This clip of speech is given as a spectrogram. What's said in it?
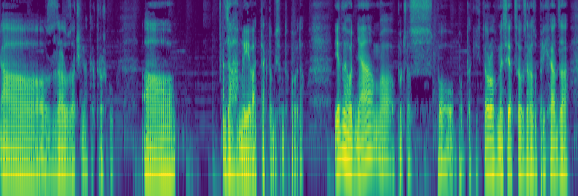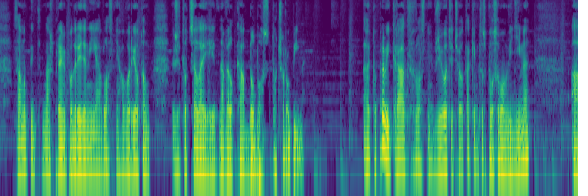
uh, zrazu začína tak trošku uh, zahmlievať, tak to by som to povedal. Jedného dňa, počas, po, po takých troch mesiacoch zrazu prichádza samotný ten náš priamy podriedený a vlastne hovorí o tom, že to celé je jedna veľká blbosť, to čo robíme. A je to prvýkrát vlastne v živote, čo takýmto spôsobom vidíme a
